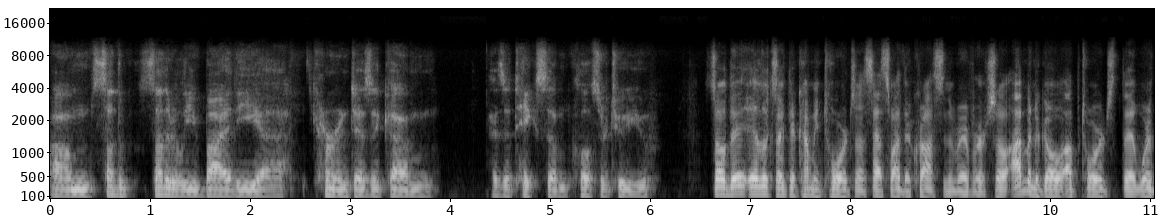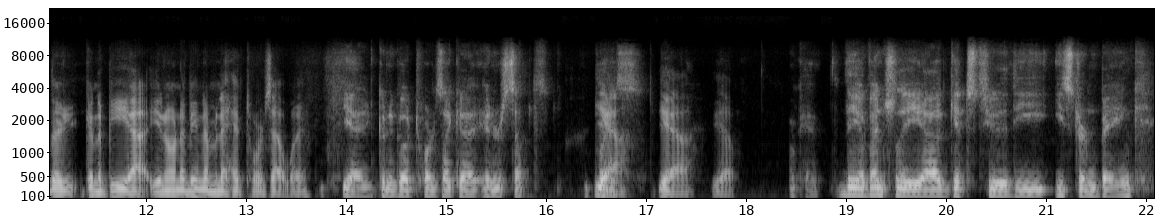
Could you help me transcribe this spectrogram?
um, south- southerly by the uh, current as it um, as it takes them closer to you. So they, it looks like they're coming towards us. That's why they're crossing the river. So I'm going to go up towards the where they're going to be at. You know what I mean? I'm going to head towards that way. Yeah, you're going to go towards like a intercept. Yeah. Yeah, yeah. Okay. They eventually uh, get to the eastern bank,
